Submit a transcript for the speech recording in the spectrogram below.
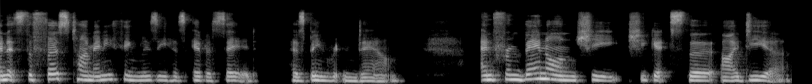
And it's the first time anything Lizzie has ever said has been written down. And from then on, she, she gets the idea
